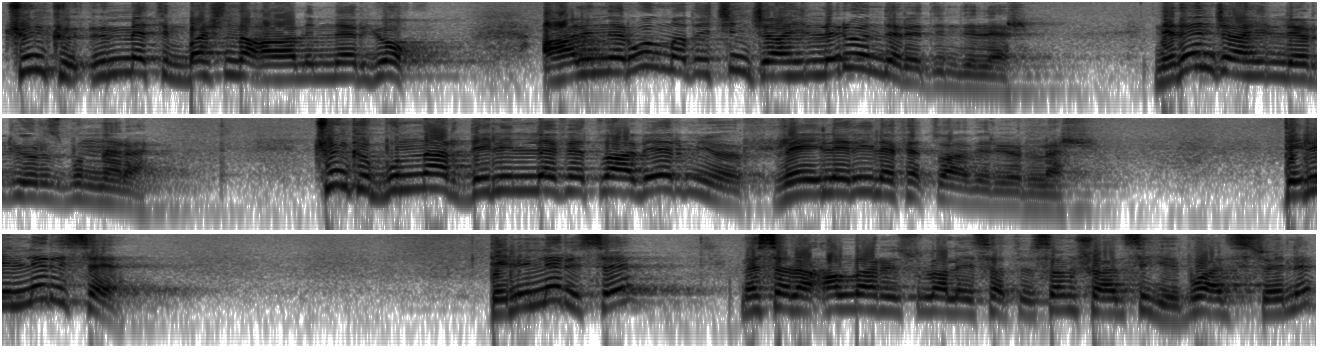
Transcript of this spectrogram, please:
Çünkü ümmetin başında alimler yok. Alimler olmadığı için cahilleri önder edindiler. Neden cahiller diyoruz bunlara? Çünkü bunlar delille fetva vermiyor, reyleriyle fetva veriyorlar. Deliller ise deliller ise mesela Allah Resulü Aleyhisselatü Vesselam şu hadisi gibi, bu hadisi söyle,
